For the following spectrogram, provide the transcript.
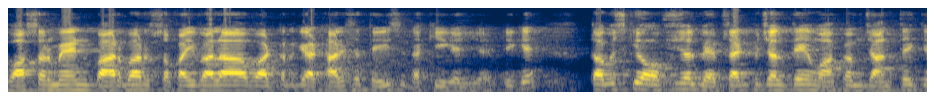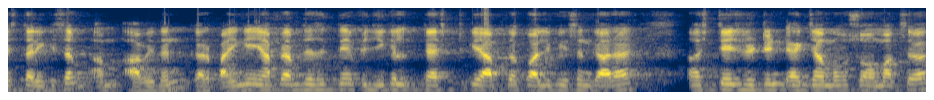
वाशरमैन बारबर सफ़ाई वाला वाटर के अठारह से तेईस रखी गई है, ठीक है? तो अब इसकी ऑफिशियल वेबसाइट पे चलते हैं, वहाँ पे हम जानते हैं किस तरीके से हम आवेदन कर पाएँगे। यहाँ पे आप देख सकते हैं फ़िज़िकल टेस्ट के आपका क्वालिफिकेशन का रहा है स्टेज रिटर्न एग्ज़ाम होगा सौ मार्क्स का,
